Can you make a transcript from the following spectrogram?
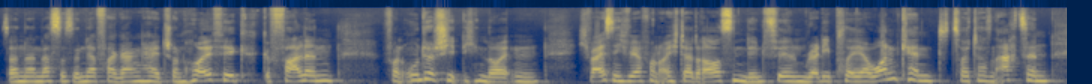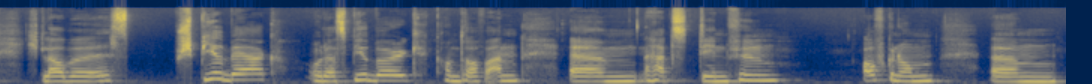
sondern das ist in der Vergangenheit schon häufig gefallen von unterschiedlichen Leuten. Ich weiß nicht, wer von euch da draußen den Film Ready Player One kennt, 2018. Ich glaube, Spielberg oder Spielberg, kommt drauf an, ähm, hat den Film aufgenommen ähm,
